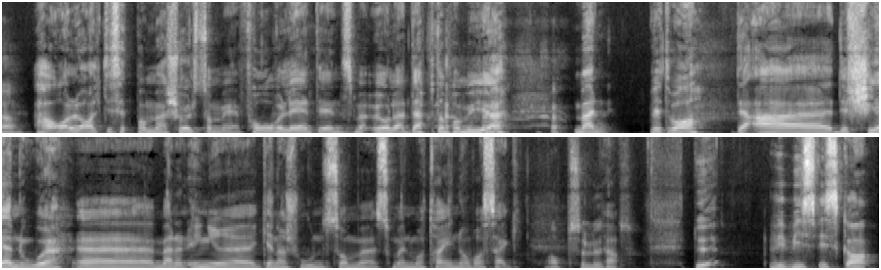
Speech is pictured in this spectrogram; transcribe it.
Jeg har alltid sett på meg sjøl som er foroverlent, en som er early adapter på mye. men vet du hva? Det, er, det skjer noe eh, med den yngre generasjonen som, som en må ta inn over seg. Absolutt. Du, hvis vi skal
